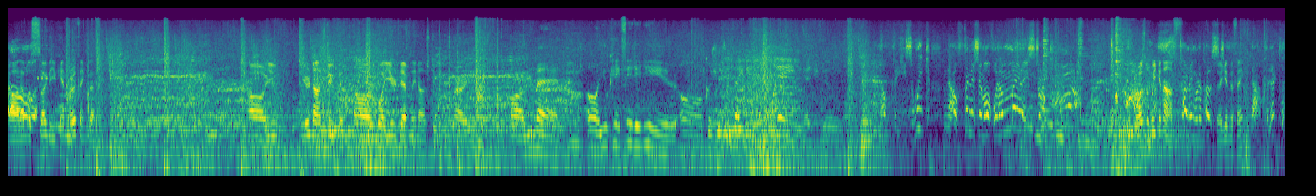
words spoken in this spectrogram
Oh, that oh. must suck that you can't throw things at. Oh, you, you're not stupid. Oh, boy, you're definitely not stupid. Where are you? Oh, you mad? Oh, you can't fit in here. Oh, cause you're too late in this way. He's weak. Now finish him off with a melee strike. He wasn't weak enough. Stunning riposte. Did I get the thing? Now collect the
